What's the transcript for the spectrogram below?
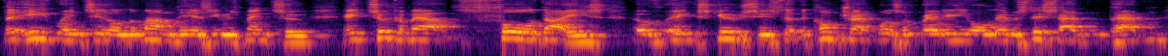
that he went in on the Monday as he was meant to. It took about four days of excuses that the contract wasn't ready or there was this hadn't happened,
